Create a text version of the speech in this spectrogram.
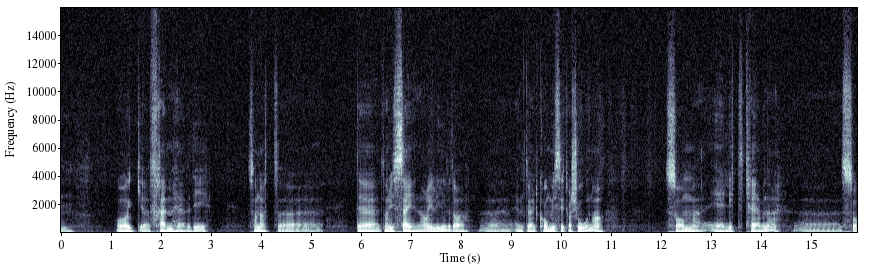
Mm. Og uh, fremheve de. Sånn at uh, det, når de seinere i livet da uh, eventuelt kommer i situasjoner som er litt krevende, så,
